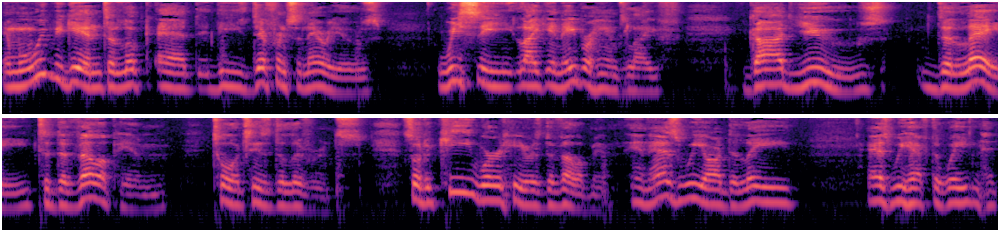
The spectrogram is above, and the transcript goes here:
And when we begin to look at these different scenarios, we see, like in Abraham's life, God used delay to develop him towards his deliverance. So the key word here is development. And as we are delayed, as we have to wait and,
